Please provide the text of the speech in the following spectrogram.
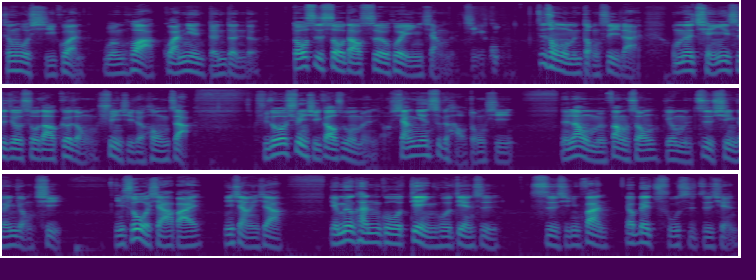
生活习惯、文化观念等等的，都是受到社会影响的结果。自从我们懂事以来，我们的潜意识就受到各种讯息的轰炸。许多讯息告诉我们，香烟是个好东西，能让我们放松，给我们自信跟勇气。你说我瞎掰？你想一下，有没有看过电影或电视？死刑犯要被处死之前，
